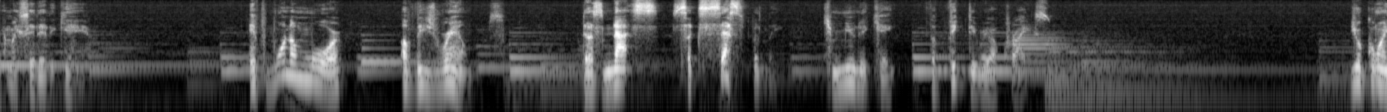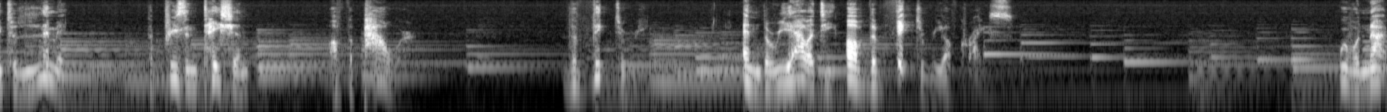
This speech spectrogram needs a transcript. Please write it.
Let me say that again. If one or more of these realms does not successfully communicate the victory of Christ, you're going to limit the presentation of the power, the victory, and the reality of the victory of Christ. We will not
